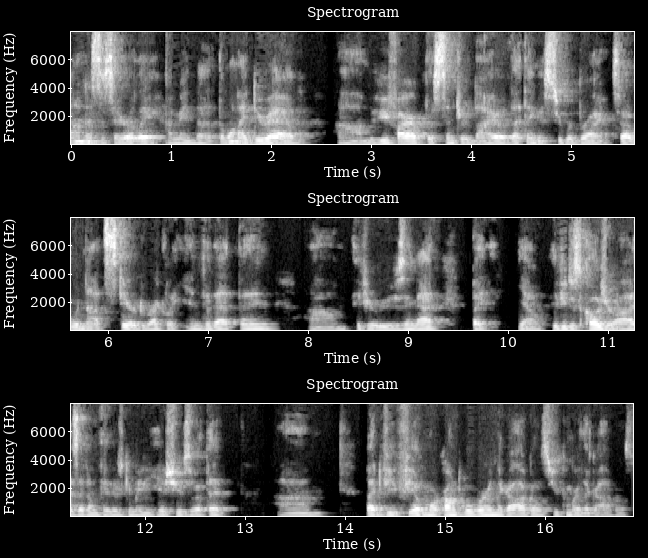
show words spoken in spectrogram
Not necessarily. I mean, the, the one I do have, um, if you fire up the center diode, that thing is super bright. So I would not stare directly into that thing um, if you're using that. But, you know, if you just close your eyes, I don't think there's going to be any issues with it. Um, but if you feel more comfortable wearing the goggles, you can wear the goggles.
